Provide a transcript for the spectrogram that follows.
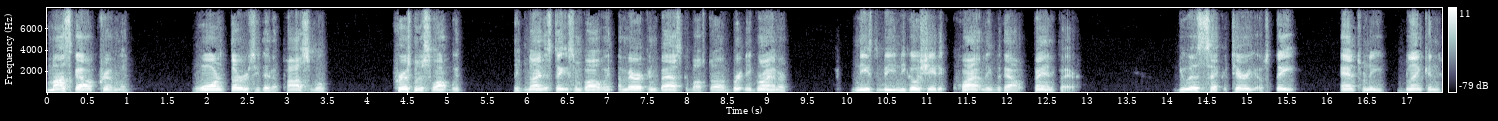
Moscow Kremlin warned Thursday that a possible prisoner swap with the United States involving American basketball star Brittney Griner needs to be negotiated quietly without fanfare. U.S. Secretary of State Antony Blinken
